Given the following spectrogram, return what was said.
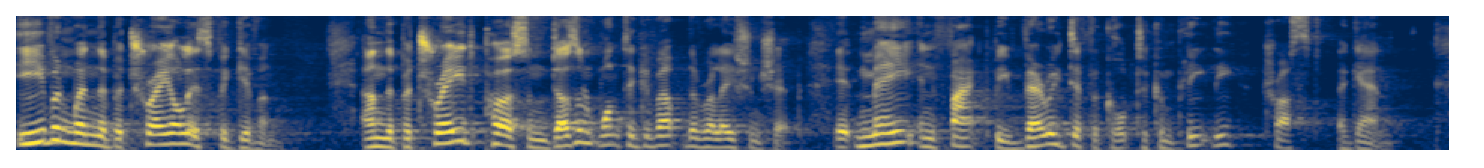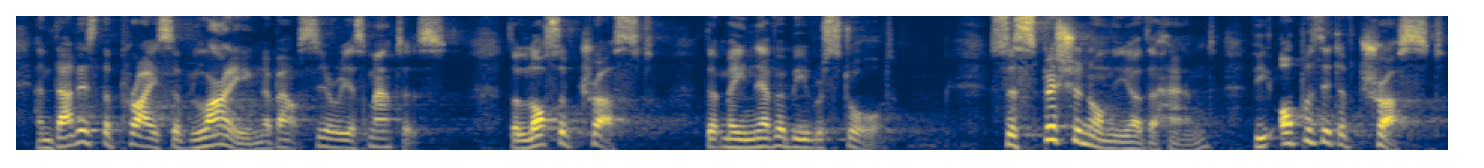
Even when the betrayal is forgiven, and the betrayed person doesn't want to give up the relationship, it may in fact be very difficult to completely trust again. And that is the price of lying about serious matters the loss of trust that may never be restored. Suspicion, on the other hand, the opposite of trust,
